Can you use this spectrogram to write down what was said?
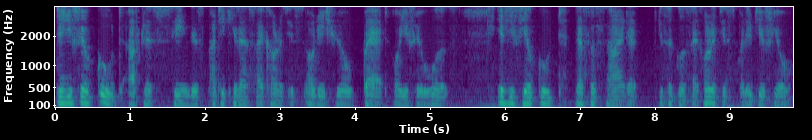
do you feel good after seeing this particular psychologist or do you feel bad or you feel worse? If you feel good that's a sign that it's a good psychologist but if you feel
